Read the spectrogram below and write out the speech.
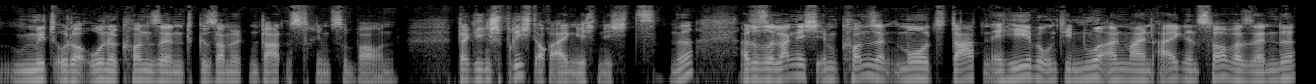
mit oder ohne Consent gesammelten Datenstream zu bauen. Dagegen spricht auch eigentlich nichts. Ne? Also solange ich im Consent-Mode Daten erhebe und die nur an meinen eigenen Server sende,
